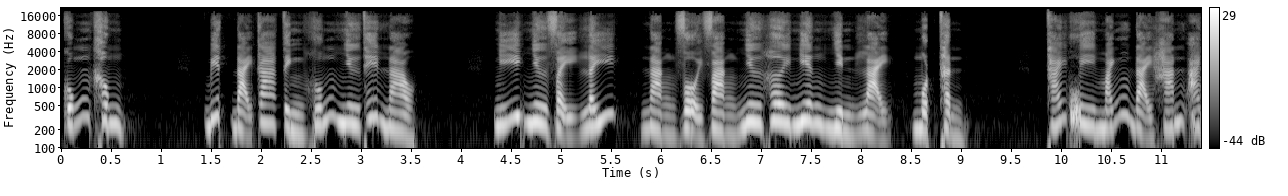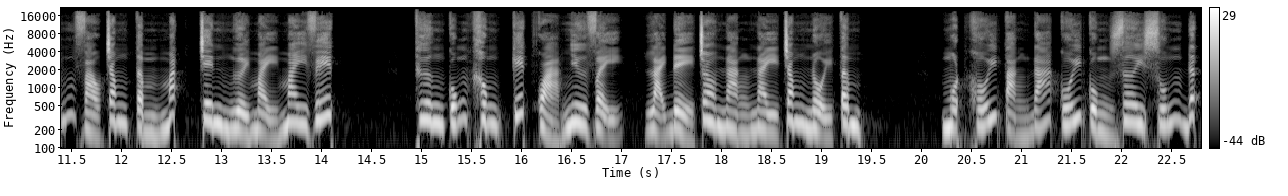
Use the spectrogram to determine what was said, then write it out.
cũng không. Biết đại ca tình huống như thế nào. Nghĩ như vậy lấy, nàng vội vàng như hơi nghiêng nhìn lại, một thần. Thái uy mãnh đại hán ánh vào trong tầm mắt trên người mảy may vết. Thương cũng không kết quả như vậy, lại để cho nàng này trong nội tâm. Một khối tảng đá cuối cùng rơi xuống đất.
